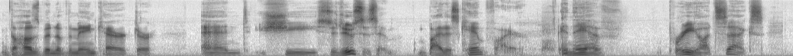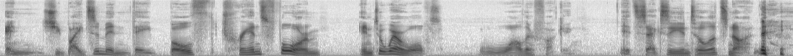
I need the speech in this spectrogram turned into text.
the husband of the main character, and she seduces him by this campfire. And they have pretty hot sex. And she bites him, and they both transform into werewolves while they're fucking. It's sexy until it's not.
